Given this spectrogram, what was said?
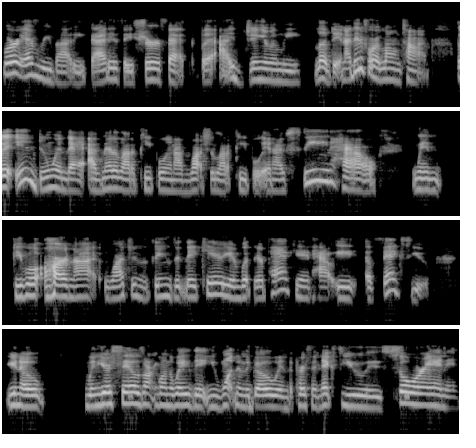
for everybody. That is a sure fact, but I genuinely loved it. And I did it for a long time. But in doing that, I've met a lot of people and I've watched a lot of people and I've seen how when people are not watching the things that they carry and what they're packing, how it affects you. You know, when your sales aren't going the way that you want them to go and the person next to you is soaring and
